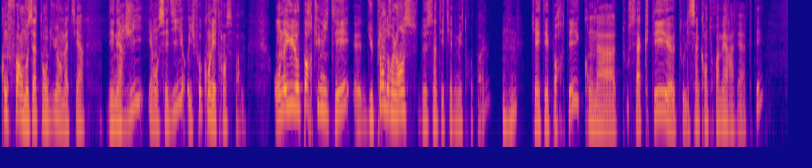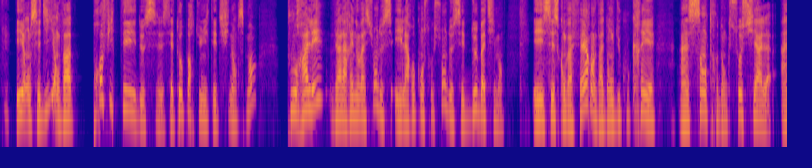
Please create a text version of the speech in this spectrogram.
conformes aux attendus en matière d'énergie, et on s'est dit, il faut qu'on les transforme. On a eu l'opportunité euh, du plan de relance de Saint-Étienne Métropole, Mhm. qui a été porté, qu'on a tous acté, euh, tous les 53 maires avaient acté, et on s'est dit, on va profiter de cette opportunité de financement pour aller vers la rénovation de, et la reconstruction de ces deux bâtiments. Et c'est ce qu'on va faire. On va donc du coup créer un centre donc social, un,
